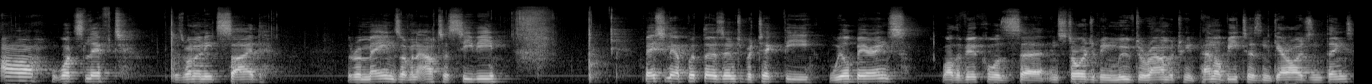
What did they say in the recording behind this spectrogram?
are what's left. There's one on each side. The remains of an outer CV. Basically I put those in to protect the wheel bearings while the vehicle was uh, in storage and being moved around between panel beaters and garages and things.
